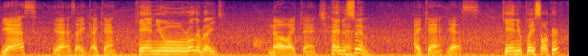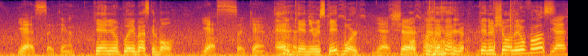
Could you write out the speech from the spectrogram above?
yes, yes, I, I can. Can you rollerblade? No, I can't. Can you swim? I can, yes. Can you play soccer? Yes, I can. Can you play basketball? Yes, I can. And can you skateboard? Yeah, sure. can you show a little for us? yes.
